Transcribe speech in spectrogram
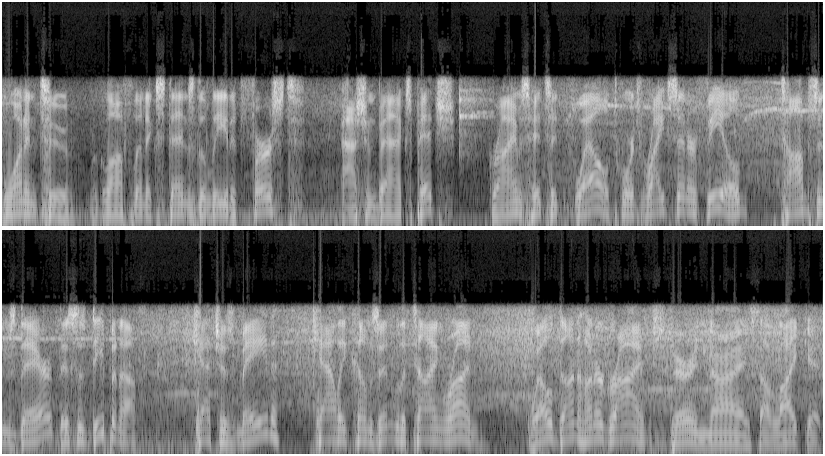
One and two. McLaughlin extends the lead at first. Aschenbeck's pitch. Grimes hits it well towards right center field. Thompson's there. This is deep enough. Catch is made. Cali comes in with a tying run. Well done, Hunter Grimes. Very nice. I like it.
